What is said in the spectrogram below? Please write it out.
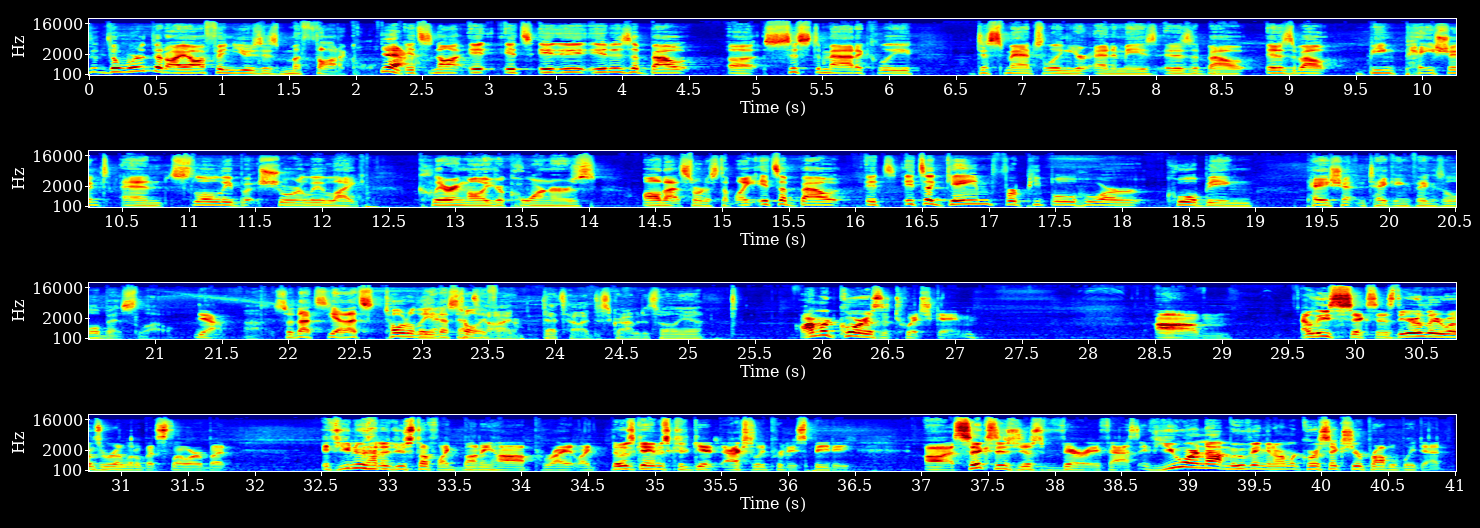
the the word that I often use is methodical. Yeah. it's not. It it's it, it, it is about uh, systematically dismantling your enemies. It is about it is about being patient and slowly but surely like clearing all your corners, all that sort of stuff. Like it's about it's it's a game for people who are cool being patient and taking things a little bit slow. Yeah. So that's yeah, that's totally Yeah, that's, totally how fair. I, that's how I describe it as well. Yeah. Armored Core is a Twitch game. Um, at least six is. The earlier ones were a little bit slower, but if you knew how to do stuff like bunny hop, right, like those games could get actually pretty speedy. Uh, six is just very fast. If you are not moving in Armored Core six, you're probably dead.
